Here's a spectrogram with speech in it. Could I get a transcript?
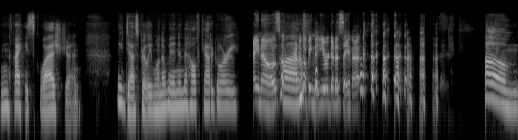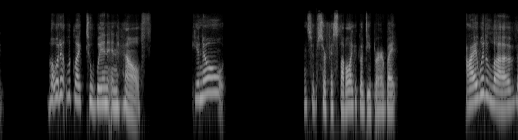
Nice question. I desperately want to win in the health category. I know. I was ho- um, kind of hoping that you were going to say that. um, what would it look like to win in health? You know, answer the surface level. I could go deeper, but I would love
